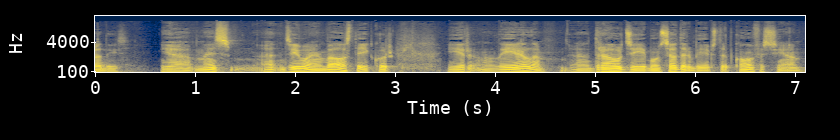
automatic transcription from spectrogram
radīs? Jā, mēs dzīvojam valstī, kur ir liela draudzība un sadarbība starp konfesijām.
